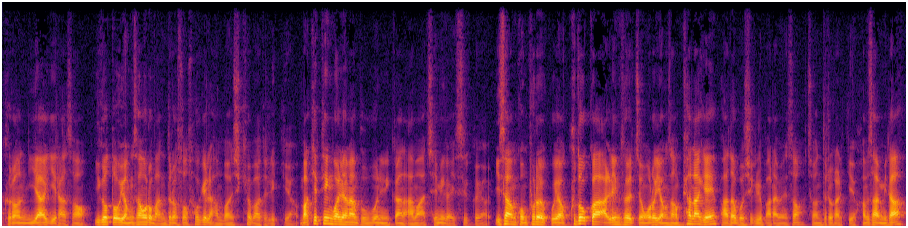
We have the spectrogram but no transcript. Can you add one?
그런 이야기라서 이것도 영상으로 만들어서 소개를 한번 시켜봐 드릴게요. 마케팅 관련한 부분이니까 아마 재미가 있을 거예요. 이상 곰프로였고요. 구독과 알림 설정으로 영상 편하게 받아보시길 바라면서 전 들어갈게요. 감사합니다.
